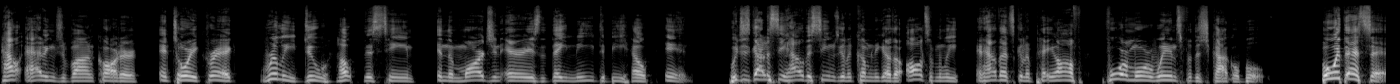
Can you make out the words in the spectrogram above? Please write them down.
how adding Jevon Carter and Torrey Craig really do help this team in the margin areas that they need to be helped in. We just got to see how this team's going to come together ultimately and how that's going to pay off for more wins for the Chicago Bulls. But with that said,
